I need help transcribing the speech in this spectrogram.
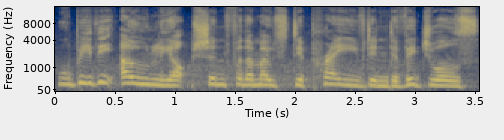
will be the only option for the most depraved individuals.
